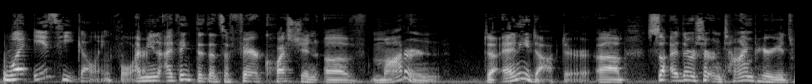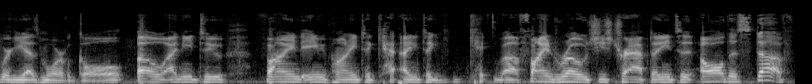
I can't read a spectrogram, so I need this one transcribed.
What is he going for? I mean, I think that that's a fair question of modern do- any doctor. Um, so there are certain time periods where he has more of a goal. Oh, I need to find Amy Pond. I need to. Ca- I need to uh, find Rose. She's trapped. I need to all this stuff.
